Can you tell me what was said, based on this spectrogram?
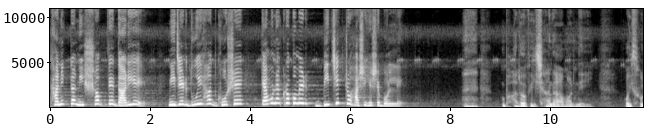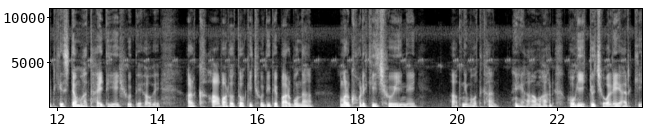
খানিকটা নিঃশব্দে দাঁড়িয়ে নিজের দুই হাত ঘষে কেমন এক রকমের বিচিত্র হাসি হেসে বললে ভালো বিছানা আমার নেই। ওই সুটকেসটা মাথায় দিয়েই শুতে হবে। আর খাবারও তো কিছু দিতে পারব না। আমার ঘরে কিছুই নেই। আপনি মদ খান? আমার? ওই একটু চলে আর কি।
